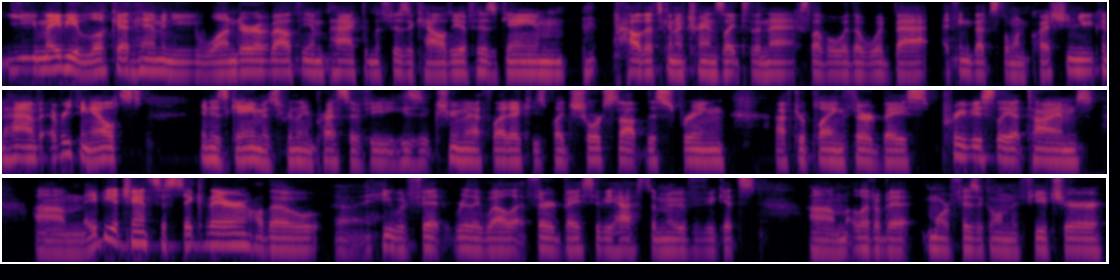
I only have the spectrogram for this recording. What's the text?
you maybe look at him and you wonder about the impact and the physicality of his game, how that's going to translate to the next level with a wood bat. I think that's the one question you could have. Everything else in his game is really impressive. He, he's extremely athletic. He's played shortstop this spring after playing third base previously at times. Um, maybe a chance to stick there, although uh, he would fit really well at third base if he has to move, if he gets um, a little bit more physical in the future.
